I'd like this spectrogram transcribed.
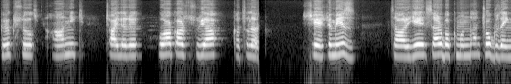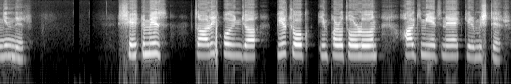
Göksu, Hanik çayları bu akarsuya katılır. Şehrimiz tarihi eser bakımından çok zengindir. Şehrimiz tarih boyunca birçok imparatorluğun hakimiyetine girmiştir.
